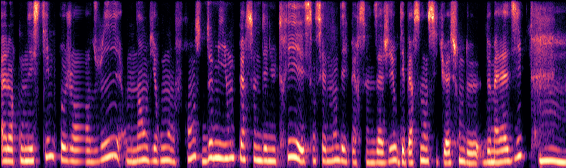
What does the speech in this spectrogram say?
Alors qu'on estime qu'aujourd'hui, on a environ en France 2 millions de personnes dénutries, et essentiellement des personnes âgées ou des personnes en situation de, de maladie. Mmh.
